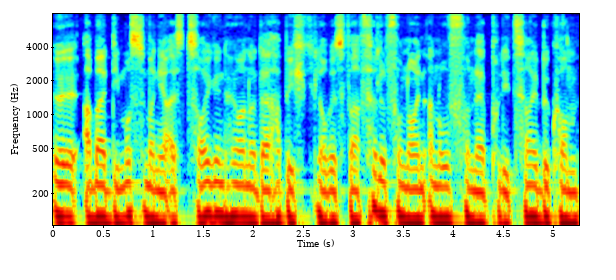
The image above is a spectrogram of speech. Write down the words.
Äh, aber die musste man ja als Zeugin hören und da habe ich, glaube es war Viertel vor neun Anruf von der Polizei bekommen,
